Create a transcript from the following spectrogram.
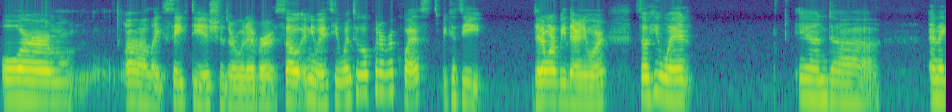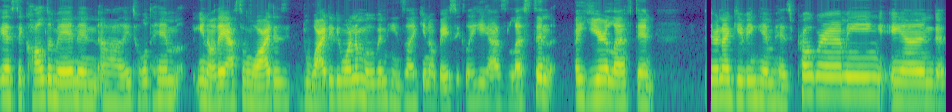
or uh, like safety issues or whatever. So, anyways, he went to go put a request because he didn't want to be there anymore. So he went and uh, and I guess they called him in and uh, they told him, you know, they asked him why does why did he want to move, and he's like, you know, basically he has less than a year left, and they're not giving him his programming, and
